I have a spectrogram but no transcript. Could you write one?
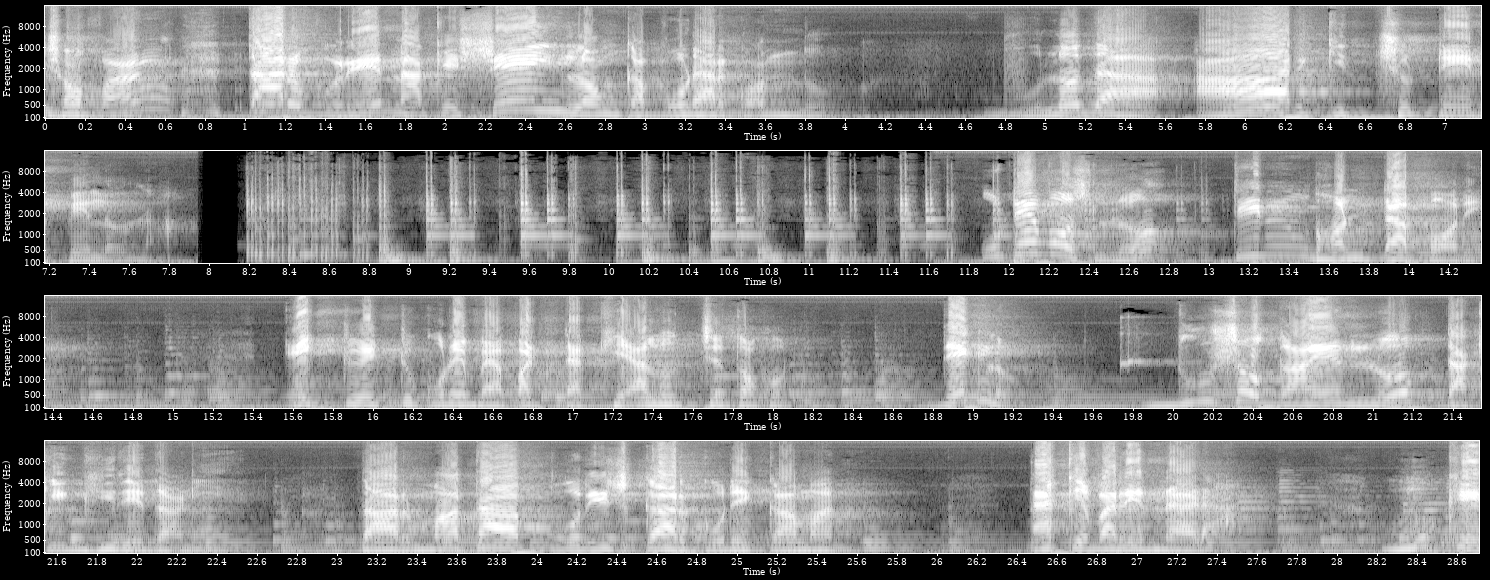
ঝপাং তার উপরে নাকে সেই লঙ্কা পোড়ার গন্ধ ভুলোদা আর কিচ্ছু টের পেল না উঠে বসলো তিন ঘন্টা পরে একটু একটু করে ব্যাপারটা খেয়াল হচ্ছে তখন দেখল দুশো গায়ের লোক তাকে ঘিরে দাঁড়িয়ে। তার মাথা পরিষ্কার করে কামান, একেবারে ন্যাড়া। মুখে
